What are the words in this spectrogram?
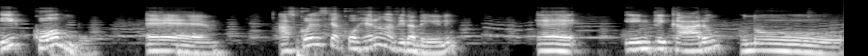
e como é, as coisas que ocorreram na vida dele é, implicaram no,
